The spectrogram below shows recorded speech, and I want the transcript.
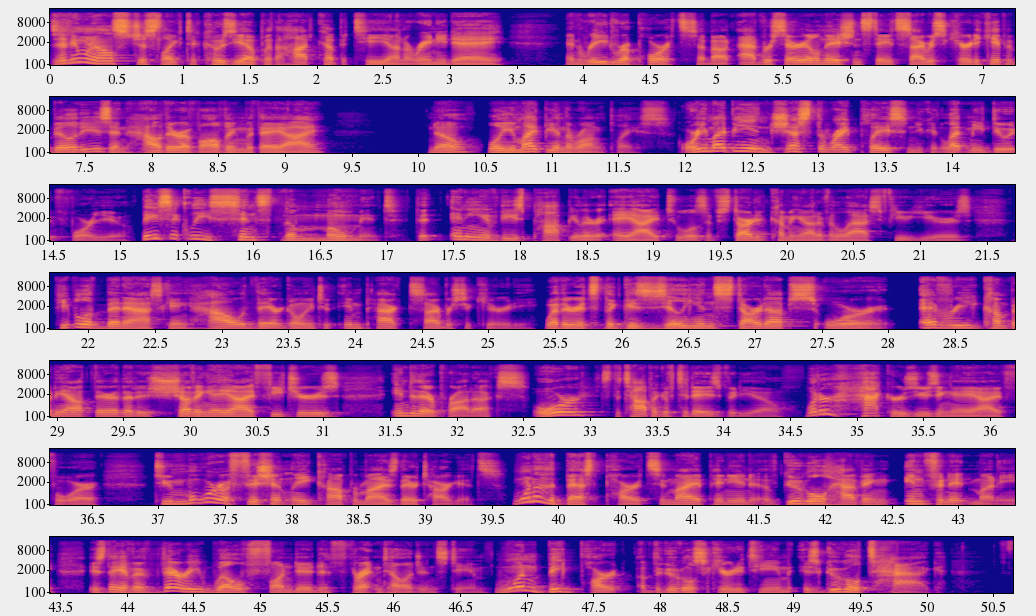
Does anyone else just like to cozy up with a hot cup of tea on a rainy day and read reports about adversarial nation states' cybersecurity capabilities and how they're evolving with AI? No? Well, you might be in the wrong place. Or you might be in just the right place and you can let me do it for you. Basically, since the moment that any of these popular AI tools have started coming out over the last few years, people have been asking how they're going to impact cybersecurity. Whether it's the gazillion startups or every company out there that is shoving AI features into their products, or it's the topic of today's video. What are hackers using AI for to more efficiently compromise their targets? One of the best parts, in my opinion, of Google having infinite money is they have a very well funded threat intelligence team. One big part of the Google security team is Google TAG,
